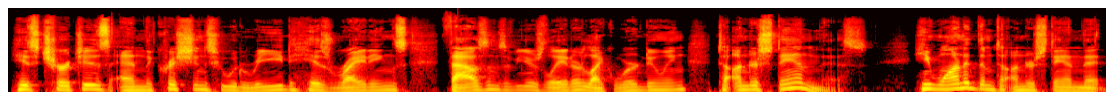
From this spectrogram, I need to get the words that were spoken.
his churches and the Christians who would read his writings thousands of years later, like we're doing, to understand this. He wanted them to understand that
